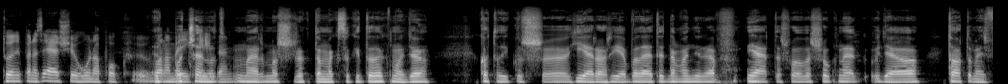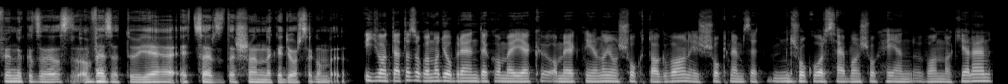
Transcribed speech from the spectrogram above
tulajdonképpen az első hónapok valamelyik Bocsánat, már most rögtön megszakítalak, hogy a katolikus hierarchiában lehet, hogy nem annyira jártas olvasóknak. Ugye a tartományfőnök az a vezetője egy szerzetes rendnek egy országon belül. Így van, tehát azok a nagyobb rendek, amelyek, amelyeknél nagyon sok tag van, és sok nemzet, sok országban, sok helyen vannak jelen,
